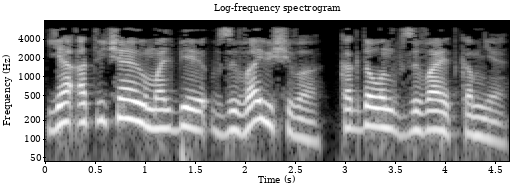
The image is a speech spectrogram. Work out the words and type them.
я отвечаю мольбе взывающего, когда он взывает ко мне.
